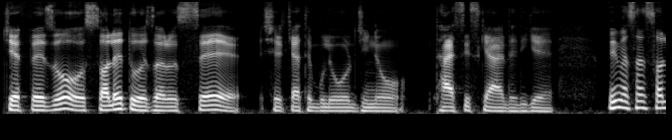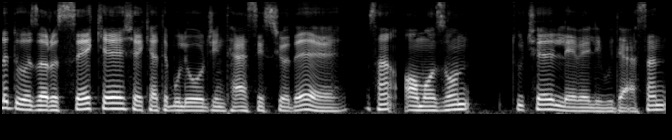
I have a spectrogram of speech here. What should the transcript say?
جفزو سال 2003 شرکت بلو اورجینو تأسیس کرده دیگه. ببین مثلا سال 2003 که شرکت بلو اورجین تأسیس شده مثلا آمازون تو چه لولی بوده؟ اصلا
